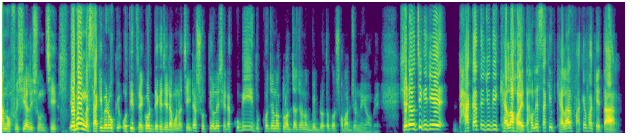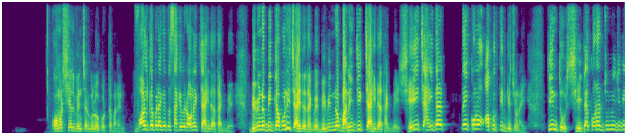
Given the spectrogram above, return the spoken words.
আনঅফিসিয়ালি শুনছি, এবং সাকিবের অতীত রেকর্ড দেখে যেটা মনে হচ্ছে, এটা সত্যি হলে সেটা খুবই দুঃখজনক, লজ্জাজনক, বিব্রতকর সবার জন্যই হবে। সেটা হচ্ছে কি যে, ঢাকাতে যদি খেলা হয়, তাহলে সাকিব খেলার ফাঁকে ফাঁকে তার কমার্শিয়াল ভেঞ্চারগুলো করতে পারেন। ওয়ার্ল্ড কাপের আগে তো সাকিবের অনেক চাহিদা থাকবে। বিভিন্ন বিজ্ঞাপনী চাহিদা থাকবে, বিভিন্ন বাণিজ্যিক চাহিদা থাকবে। সেই চাহিদাতে কোনো আপত্তির কিছু নাই। কিন্তু সেটা করার জন্য যদি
